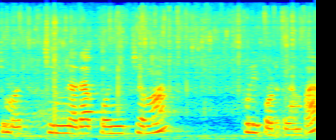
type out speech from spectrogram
சும்மா சின்னதாக கொஞ்சமாக புளி போட்டுக்கலாம்ப்பா.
